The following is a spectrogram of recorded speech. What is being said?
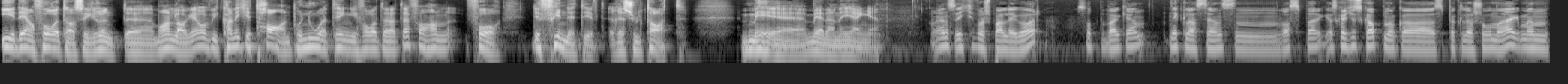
i det han foretar seg rundt eh, Brannlaget, og vi kan ikke ta han på noen ting i forhold til dette, for han får definitivt resultat med, med denne gjengen. Og en som ikke får spille i går, satt på benken. Niklas Jensen Vassberg. Jeg skal ikke skape noen spekulasjoner, jeg, men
